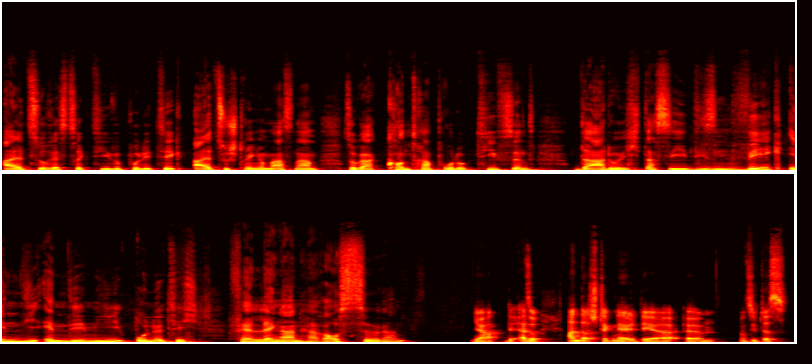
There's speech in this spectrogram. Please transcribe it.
allzu restriktive Politik, allzu strenge Maßnahmen sogar kontraproduktiv sind, dadurch, dass sie diesen Weg in die Endemie unnötig verlängern, herauszögern? Ja, also Anders Tegnell, der ähm, im Prinzip das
